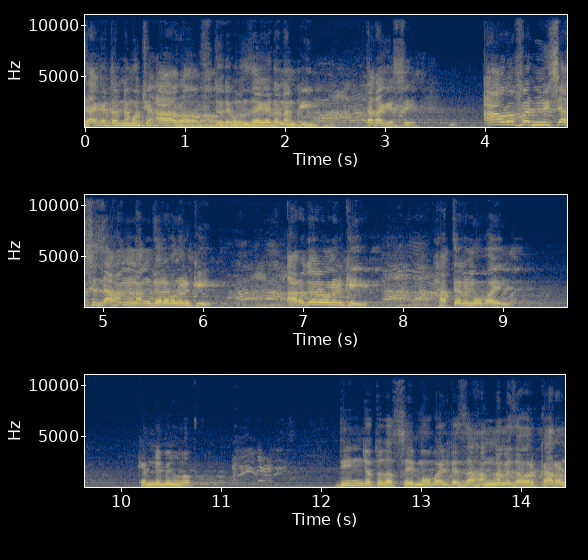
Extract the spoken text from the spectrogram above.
জায়গাটার নাম হচ্ছে আরফ। জোরে বলুন জায়গাটার নাম কি? তারা গেছে। আরফের নিচে আছে জাহান্নাম। জোরে বলুন কি? আরও জোরে বলুন কি? হাতের মোবাইল। কেমনে মিললো? দিন যত যাচ্ছে, মোবাইলটা জাহান নামে যাওয়ার কারণ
